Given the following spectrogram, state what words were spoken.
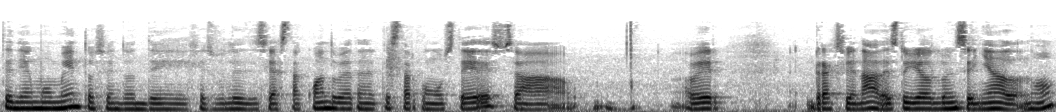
tenían momentos en donde Jesús les decía, ¿hasta cuándo voy a tener que estar con ustedes? O sea, a ver, reaccionad, esto ya os lo he enseñado, ¿no?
